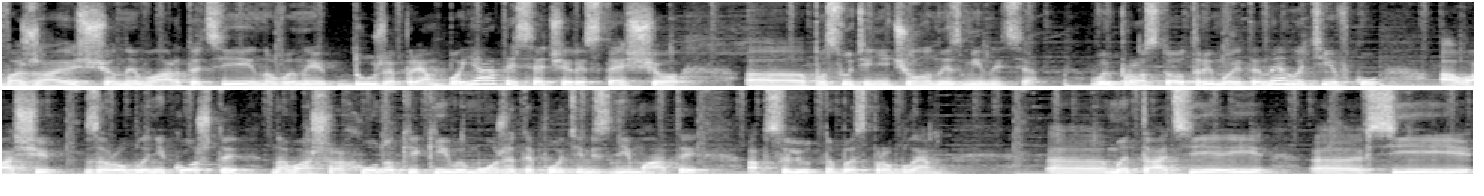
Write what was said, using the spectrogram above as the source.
вважаю, що не варто цієї новини дуже прям боятися через те, що по суті нічого не зміниться. Ви просто отримуєте не готівку, а ваші зароблені кошти на ваш рахунок, який ви можете потім знімати абсолютно без проблем. Е, Мета цієї е, всієї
